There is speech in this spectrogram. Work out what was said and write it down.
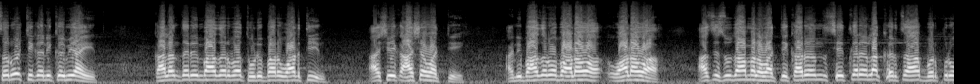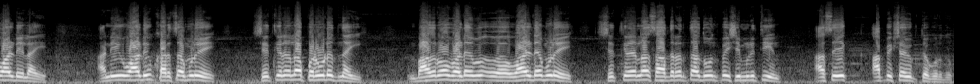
सर्वच ठिकाणी कमी आहेत. कालांतराने बाजारभाव थोडेफार वाढतील अशी एक आशा वाटते. आणि बाजारभाव वाढावा वाढावा असे सुद्धा आम्हाला वाटते. कारण शेतकऱ्याला खर्च हा भरपूर वाढलेला आहे. आणि वाढीव खर्चामुळे शेतकऱ्याला परवडत नाही. बाजारभाव वाढ वाढल्यामुळे शेतकऱ्याला साधारणतः दोन पैसे मिळतील असं एक अपेक्षा व्यक्त करतो.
